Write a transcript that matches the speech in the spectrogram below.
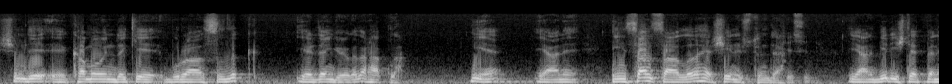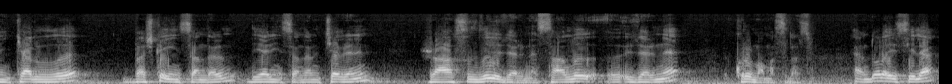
Şimdi e, kamuoyundaki bu rahatsızlık yerden göğe kadar haklı. Niye? Yani insan sağlığı her şeyin üstünde. Kesinlikle. Yani bir işletmenin karlılığı başka insanların, diğer insanların, çevrenin rahatsızlığı üzerine, sağlığı e, üzerine kurulmaması lazım. Yani dolayısıyla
